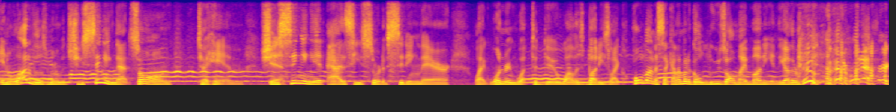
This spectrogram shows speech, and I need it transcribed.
in a lot of those moments she's singing that song to him. She's Yeah. singing it as he's sort of sitting there, like wondering what to do, while his buddy's like, "Hold on a second, I'm gonna go lose all my money in the other room, or whatever,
